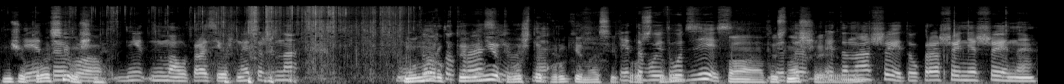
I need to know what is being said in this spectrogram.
Ничего, это красиво. Не, не мало красиво, но это же на... Ну, на руку-то его нет, его же так в руке носить Это просто, будет да? вот здесь. А, то есть это, на шее. Это да? на шее, это украшение шейное.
